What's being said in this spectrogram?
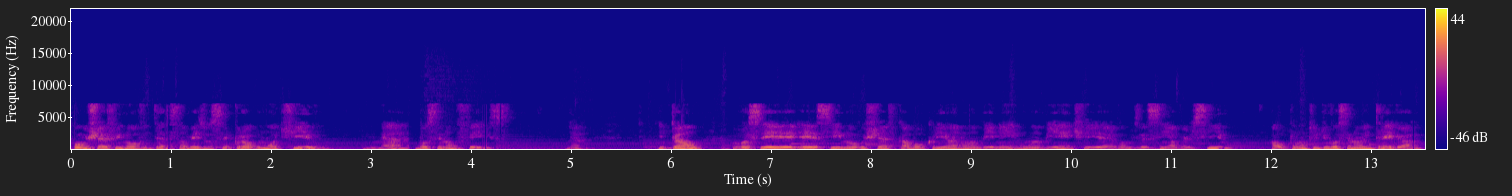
Com o chefe novo, dessa vez você, por algum motivo, né, você não fez. Né? Então, você, esse novo chefe acabou criando um ambiente, um ambiente, é, vamos dizer assim, aversivo, ao ponto de você não entregar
